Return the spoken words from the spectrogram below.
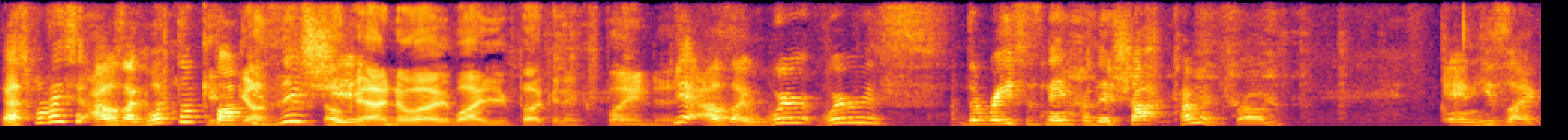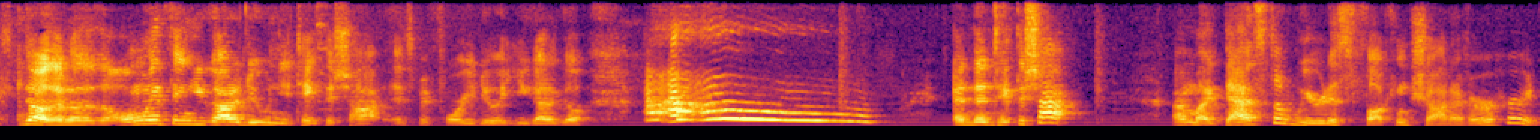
That's what I said. I was like, "What the Good fuck God. is this shit?" Okay, I know why- why you fucking explained it. Yeah, I was like, "Where, where is the racist name for this shot coming from?" And he's like, "No, no, no. The only thing you got to do when you take the shot is before you do it, you got to go, ow, ow, ow, and then take the shot." I'm like, "That's the weirdest fucking shot I've ever heard."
